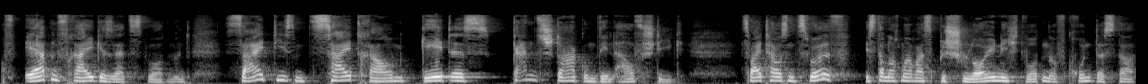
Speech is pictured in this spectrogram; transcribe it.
auf Erden freigesetzt worden. Und seit diesem Zeitraum geht es ganz stark um den Aufstieg. 2012 ist da nochmal was beschleunigt worden aufgrund, dass da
